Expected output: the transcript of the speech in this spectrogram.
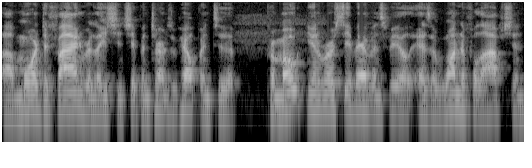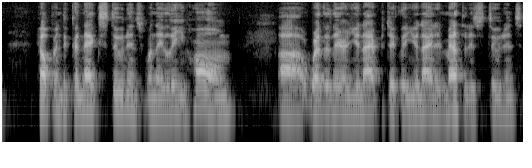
uh, more defined relationship in terms of helping to promote University of Evansville as a wonderful option, helping to connect students when they leave home, uh, whether they're United, particularly United Methodist students,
